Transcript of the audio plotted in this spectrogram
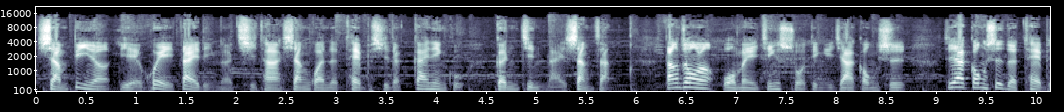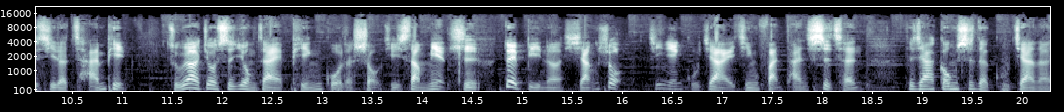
想必呢也会带领了其他相关的 Type C 的概念股跟进来上涨。当中呢，我们已经锁定一家公司，这家公司的 Type C 的产品。主要就是用在苹果的手机上面，是对比呢。翔硕今年股价已经反弹四成，这家公司的股价呢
